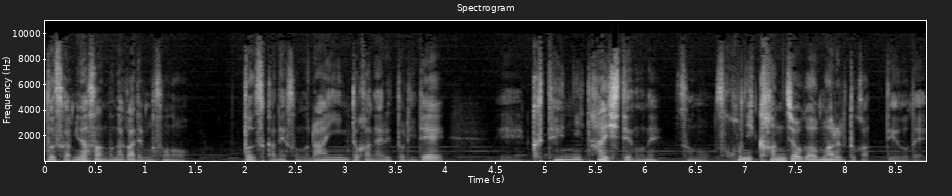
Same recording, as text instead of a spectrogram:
どうですか？皆さんの中でもその、どうですかね、その LINE とかのやり取りで、えー、句点に対してのね、その、そこに感情が生まれるとかっていうので、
